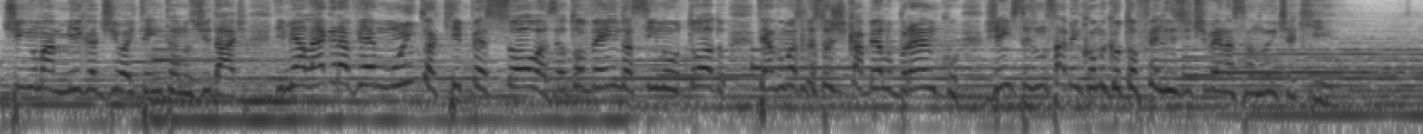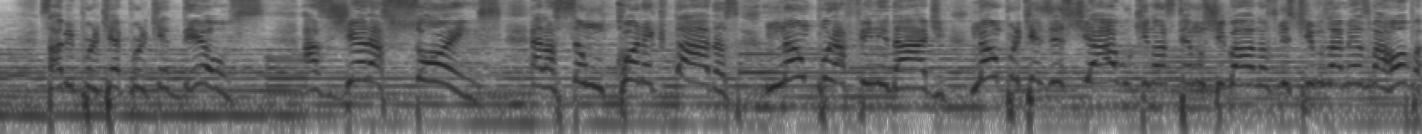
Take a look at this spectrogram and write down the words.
tinha uma amiga de 80 anos de idade. E me alegra ver muito aqui pessoas, eu estou vendo assim no todo, tem algumas pessoas de cabelo branco. Gente, vocês não sabem como que eu estou feliz de te ver nessa noite aqui. Sabe por quê? Porque Deus, as gerações, elas são conectadas não por afinidade, não porque existe algo que nós temos de igual, nós vestimos a mesma roupa.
